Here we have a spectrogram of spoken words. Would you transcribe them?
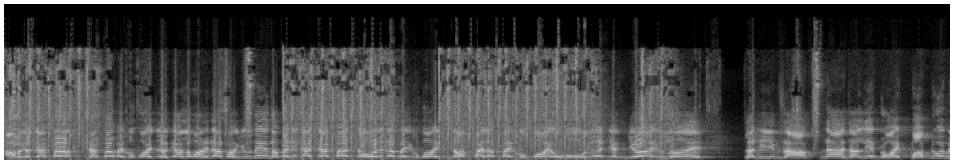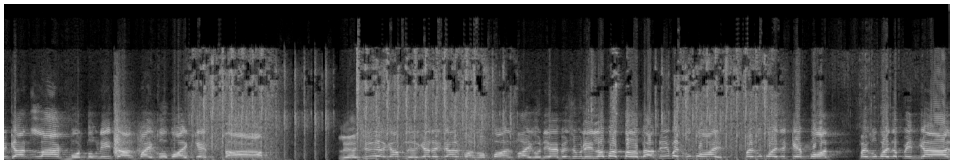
เอาละครับแจสเปอร์แจสเปอร์ไมโครบอยเจอกันระหว่างทางด้านฝั่งยูซี่แต่เป็นทางด้านแจสเปอร์โดนทางด้านไมโครบอยน็อกไปแล้วไมโครบอยโอ้โหเลือดยังเยอะอยู่เลยและทีมสามน่าจะเรียบร้อยป๊อปด้วยเหมือนกันลากบทตรงนี้จากไมโครบอยเก็บสาม เหลือเชื่อครับเหลือแค่ทางด้านฝั่งของปอนไซคนเดียวเพชรบุรีแล้วมาเติมแบบนี้ไมโครบอยไมโครบอยจะเก็บบอลไมโครบอยจะปิดงาน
